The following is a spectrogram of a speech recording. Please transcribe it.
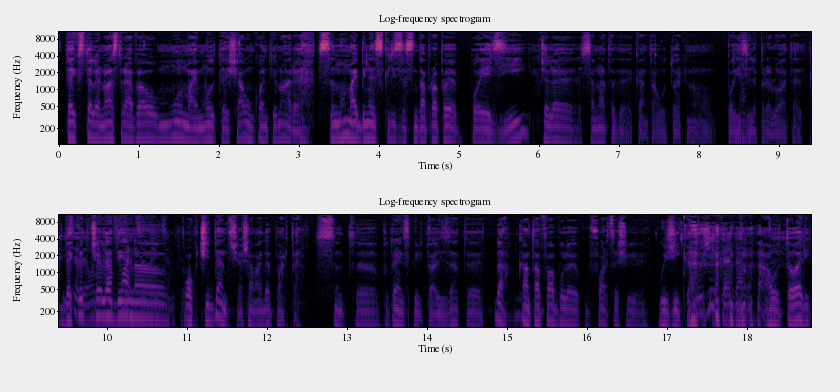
Textele noastre aveau mult mai multe și au în continuare. Sunt mult mai bine scrise, sunt aproape poezii, cele semnate de cantautori, nu poeziile preluate, Scrise decât de cele din Bonaparte, de uh, exemplu. Occident și așa mai departe. Sunt puternic spiritualizate, da, cantafabule cu forță și ujică. Ujică, da. Autori,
